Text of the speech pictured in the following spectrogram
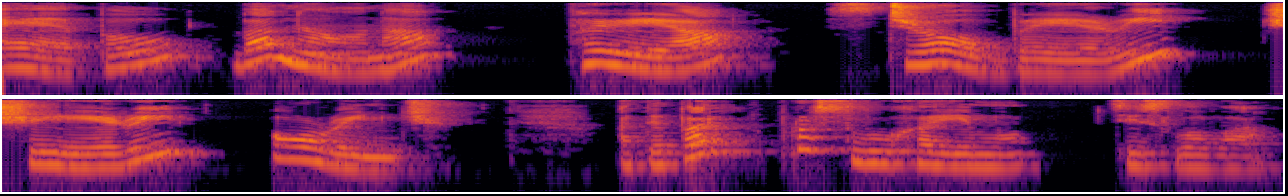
Apple, banana, pear, strawberry, cherry, orange. А тепер прослухаємо ці слова.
